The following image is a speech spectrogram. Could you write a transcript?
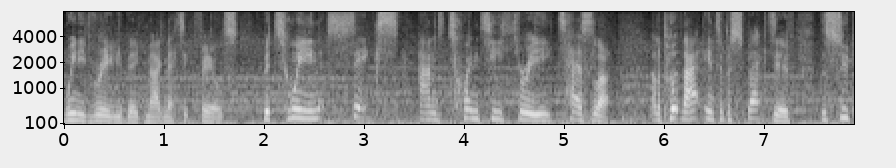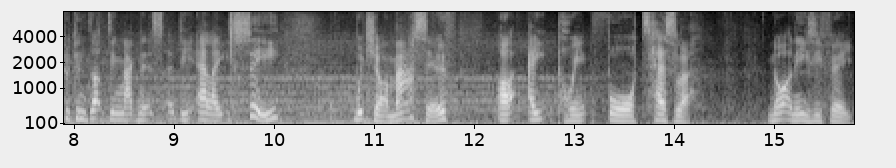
we need really big magnetic fields, between 6 and 23 Tesla. And to put that into perspective, the superconducting magnets at the LHC, which are massive, are 8.4 Tesla. Not an easy feat.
